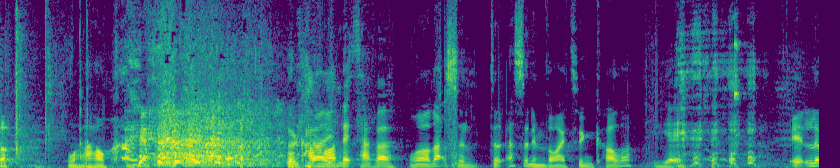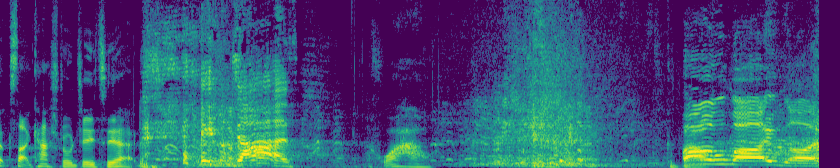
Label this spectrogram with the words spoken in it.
wow. Well, come on, let's have a. Well, that's a that's an inviting colour. Yeah. It looks like Castrol GTX. it does. wow. Oh my god.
